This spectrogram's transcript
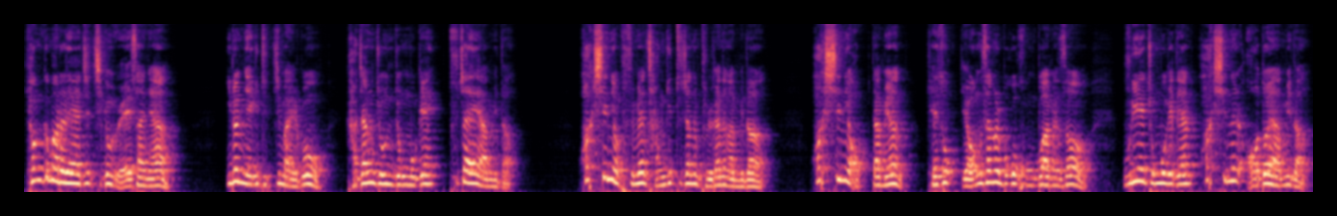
현금화를 해야지 지금 왜 사냐. 이런 얘기 듣지 말고 가장 좋은 종목에 투자해야 합니다. 확신이 없으면 장기 투자는 불가능합니다. 확신이 없다면 계속 영상을 보고 공부하면서 우리의 종목에 대한 확신을 얻어야 합니다.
